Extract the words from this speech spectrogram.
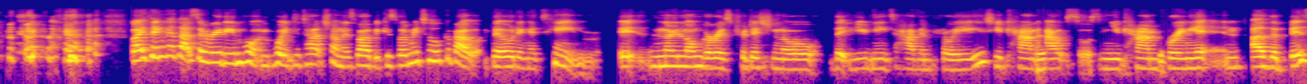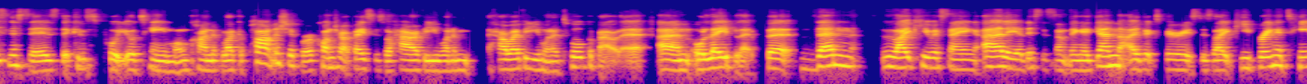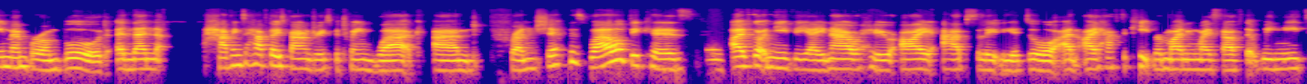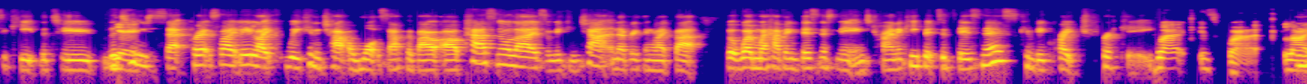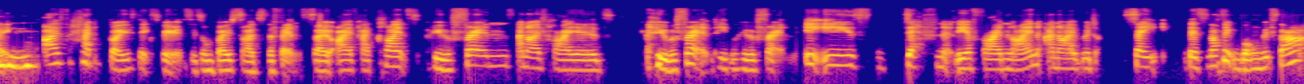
but I think that that's a really important point to touch on as well, because when we talk about building a team, it no longer is traditional that you need to have employees. You can outsource and you can bring in other businesses that can support your team on kind of like a partnership or a contract basis or however you want to however you want to talk about it um, or label it. But then like you were saying earlier, this is something again that I've experienced is like you bring a team member on board and then having to have those boundaries between work and friendship as well because mm. I've got a new VA now who I absolutely adore and I have to keep reminding myself that we need to keep the two the yeah. two separate slightly. Like we can chat on WhatsApp about our personal lives and we can chat and everything like that but when we're having business meetings trying to keep it to business can be quite tricky. Work is work. Like mm-hmm. i've had both experiences on both sides of the fence. So i've had clients who are friends and i've hired who are friends people who are friends it is definitely a fine line and i would say there's nothing wrong with that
